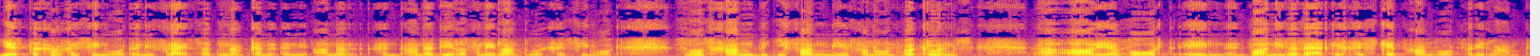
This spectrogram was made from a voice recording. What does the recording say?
eers gaan gesien word in die Vrystaat en dan kan dit in die ander in ander dele van die land ook gesien word. So ons gaan 'n bietjie van meer van 'n ontwikkelings uh, area word en, en waar nuwe werke geskep gaan word vir die land.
